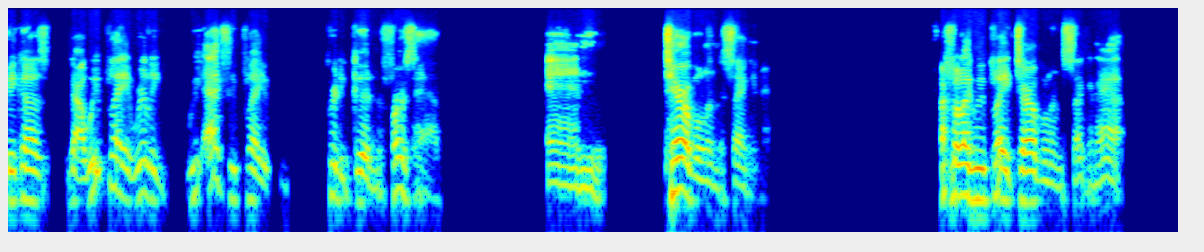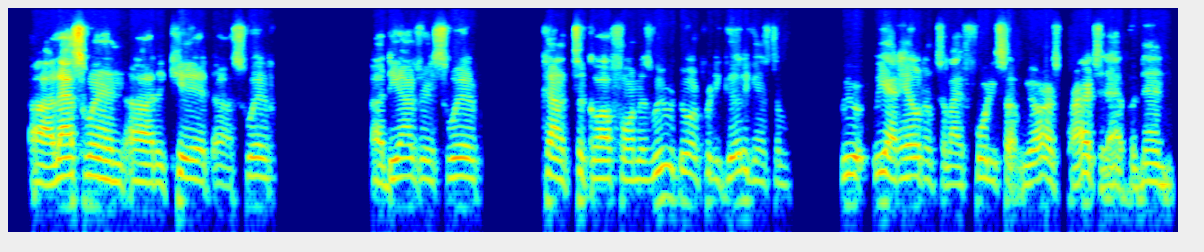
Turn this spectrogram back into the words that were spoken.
Because now we played really, we actually played pretty good in the first half and terrible in the second. I feel like we played terrible in the second half. Uh, that's when uh, the kid uh, Swift, uh, D'Andre Swift, kind of took off on us. We were doing pretty good against him. We were we had held him to like 40 something yards prior to that, but then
